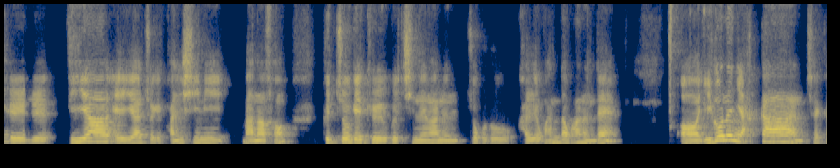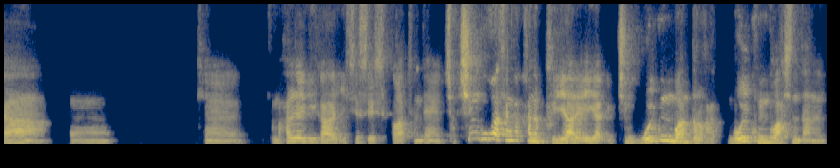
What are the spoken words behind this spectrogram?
네. 그 VR, AR 쪽에 관심이 많아서 그쪽의 교육을 진행하는 쪽으로 가려고 한다고 하는데 어, 이거는 약간 제가 어, 이렇게 좀할 얘기가 있을 수 있을 것 같은데 저 친구가 생각하는 VR, AR 지금 뭘 공부한다고 뭘 공부하신다는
